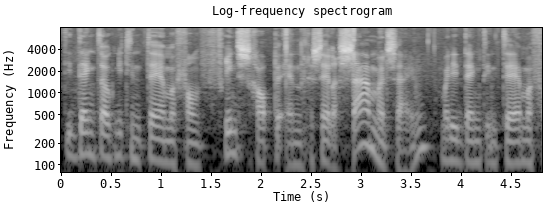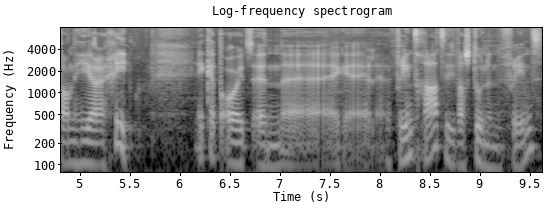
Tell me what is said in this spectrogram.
die denkt ook niet in termen van vriendschappen en gezellig samen zijn... maar die denkt in termen van hiërarchie. Ik heb ooit een, uh, een vriend gehad, die was toen een vriend...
